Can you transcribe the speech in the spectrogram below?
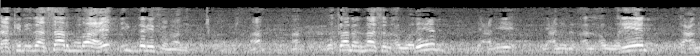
لكن إذا صار مراهق يقدر يفهم هذه ها؟ ها؟ وكان الناس الأولين يعني يعني الأولين يعني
